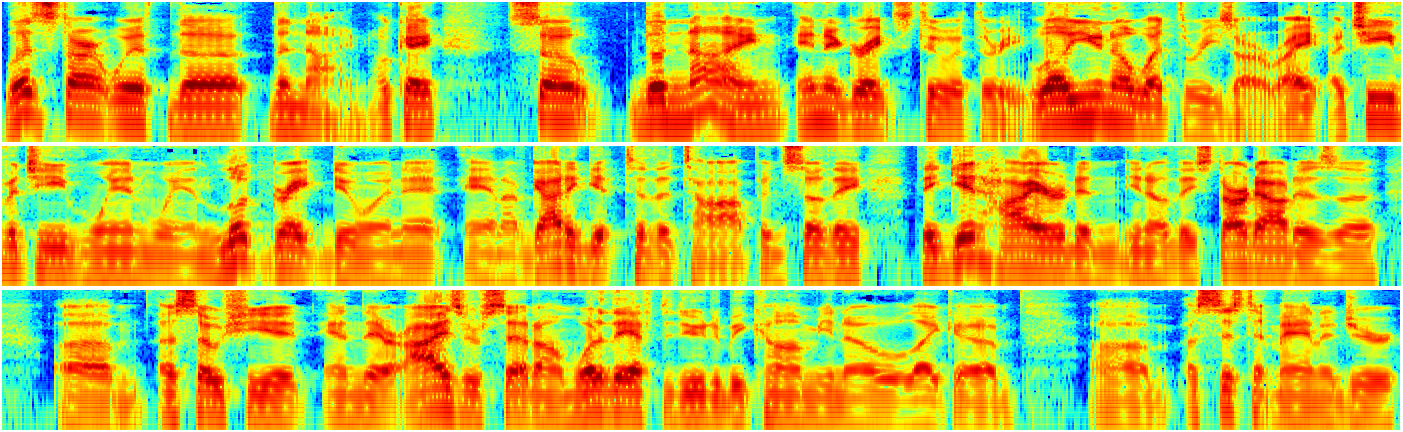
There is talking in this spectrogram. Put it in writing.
Let's start with the the nine. Okay, so the nine integrates to a three. Well, you know what threes are, right? Achieve, achieve, win, win. Look great doing it, and I've got to get to the top. And so they they get hired, and you know they start out as a um, associate, and their eyes are set on what do they have to do to become, you know, like a um, assistant manager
